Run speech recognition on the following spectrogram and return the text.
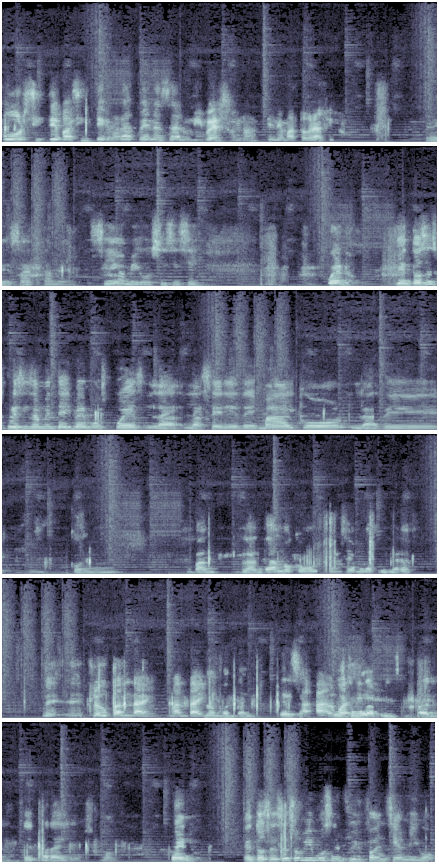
por si te vas a integrar apenas al universo, ¿no? Cinematográfico. Exactamente. Sí, amigos, sí, sí, sí. Bueno, y entonces precisamente ahí vemos pues la, la serie de Malcolm, la de con Van, Blandam, o cómo, se llama la primera? Eh, Claude Van Dyne. Van. No, Van Esa. es como la principal para ellos, ¿no? Bueno, entonces eso vimos en su infancia, amigo.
